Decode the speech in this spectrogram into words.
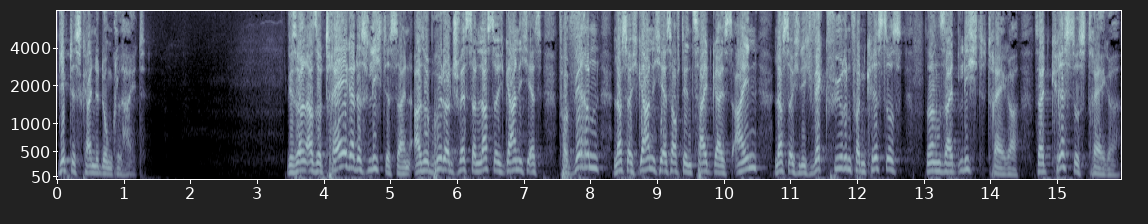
gibt es keine Dunkelheit. Wir sollen also Träger des Lichtes sein. Also Brüder und Schwestern, lasst euch gar nicht erst verwirren, lasst euch gar nicht erst auf den Zeitgeist ein, lasst euch nicht wegführen von Christus, sondern seid Lichtträger, seid Christusträger.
